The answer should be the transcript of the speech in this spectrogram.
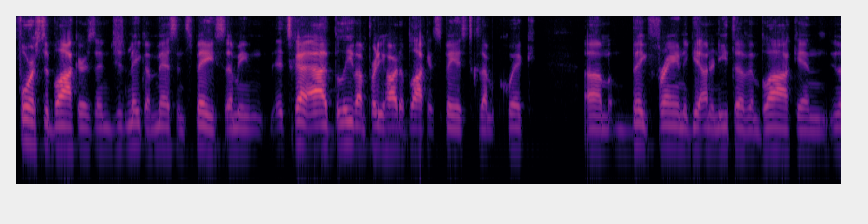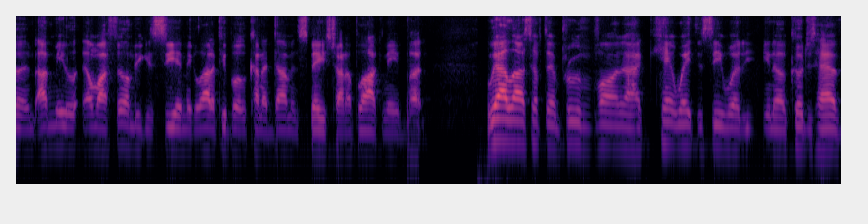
force to blockers and just make a mess in space. I mean, it's got, I believe I'm pretty hard to block in space because I'm quick um, big frame to get underneath of and block. And you know, I mean, on my film, you can see it make a lot of people kind of dumb in space trying to block me. But we got a lot of stuff to improve on. I can't wait to see what you know coaches have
